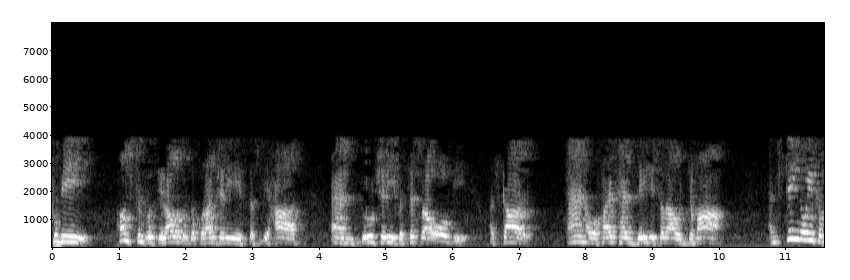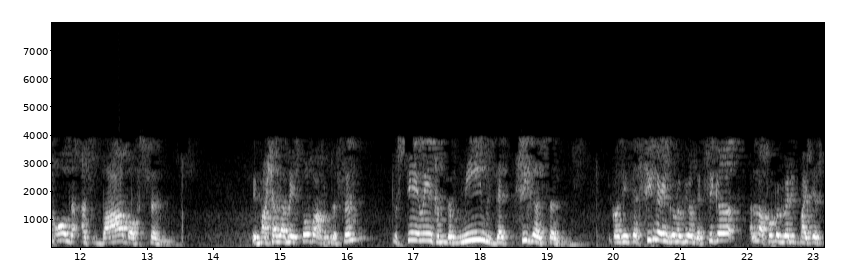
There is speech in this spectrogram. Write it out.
To be constant with tilawat of the Quran Sharif, tasbihat, and Durood Sharif, etc. All the azkar and our five times daily salah with jama'ah. And staying away from all the asbab of sins. We mashallah made tawbah from the sin to stay away from the means that trigger sins. Because if that finger is going to be on the trigger, Allah forbid when it might just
